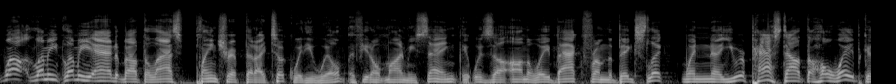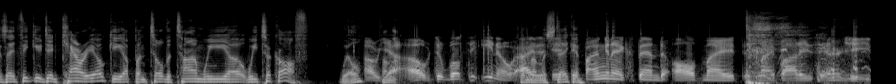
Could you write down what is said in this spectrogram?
Well, let me let me add about the last plane trip that I took with you, Will, if you don't mind me saying. It was uh, on the way back from the Big Slick when uh, you were passed out the whole way because I think you did karaoke up until the time we uh, we took off. Will? Oh if I'm yeah. Oh well, you know, I'm I, if, mistaken. if I'm going to expend all of my my body's energy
